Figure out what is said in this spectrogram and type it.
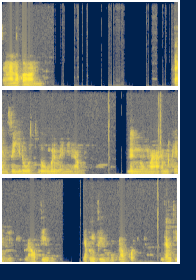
จากนั้นเราก็ แต่งสีดูดูบริเวณนี้นะครับ ดึงลงมาให้มันเข้มอีกแล้วฟิลอย่าเพิ่งฟิลเรากดแล้วที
